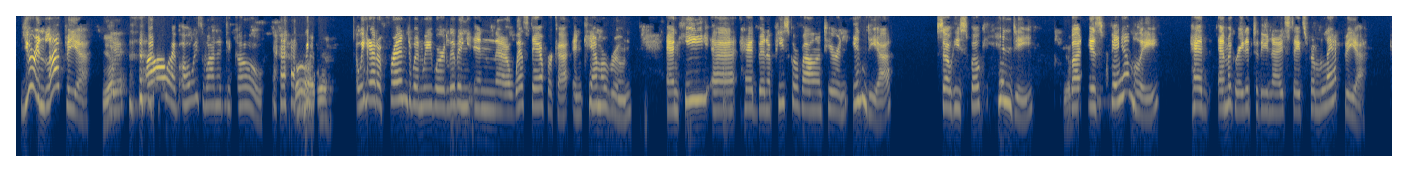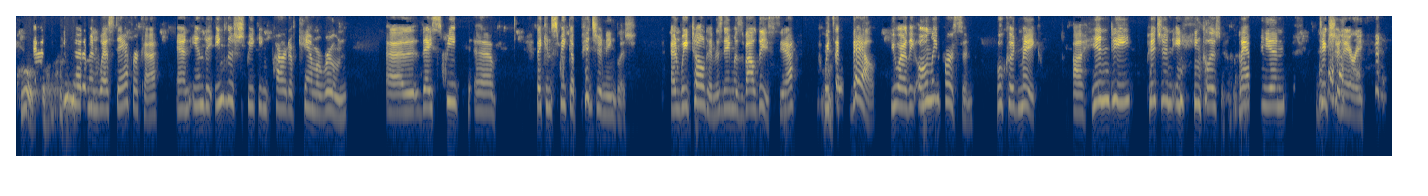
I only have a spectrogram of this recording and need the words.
You're in Latvia. Yeah. yeah. oh, I've always wanted to go. oh, we, yeah we had a friend when we were living in uh, West Africa in Cameroon, and he uh, had been a Peace Corps volunteer in India. So he spoke Hindi, yep. but his family had emigrated to the United States from Latvia. Cool. we met him in West Africa, and in the English speaking part of Cameroon, uh, they speak uh, they can speak a pidgin English. And we told him his name was Valdis, yeah? We'd say, Val, you are the only person who could make a Hindi, pidgin English, Latvian dictionary.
